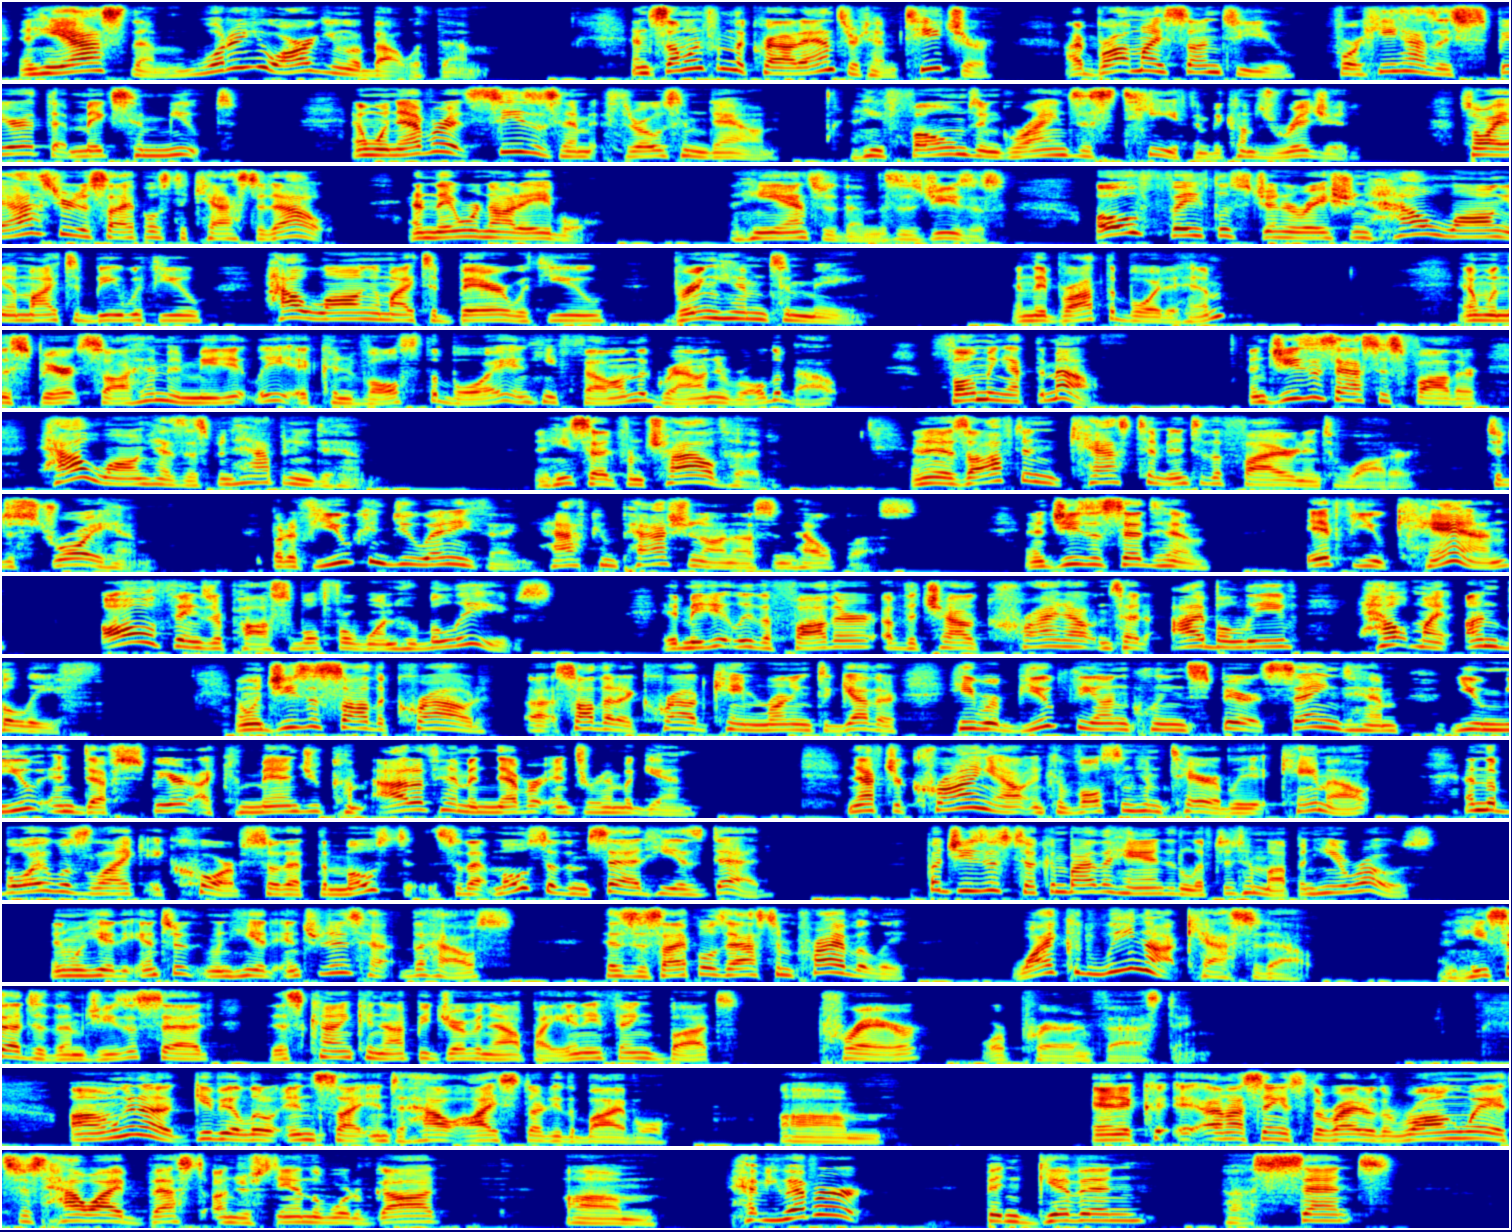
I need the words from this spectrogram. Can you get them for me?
And he asked them, What are you arguing about with them? And someone from the crowd answered him, Teacher, I brought my son to you, for he has a spirit that makes him mute. And whenever it seizes him, it throws him down, and he foams and grinds his teeth and becomes rigid. So I asked your disciples to cast it out, and they were not able. And he answered them, This is Jesus. O faithless generation, how long am I to be with you? How long am I to bear with you? Bring him to me. And they brought the boy to him. And when the spirit saw him, immediately it convulsed the boy, and he fell on the ground and rolled about, foaming at the mouth. And Jesus asked his father, How long has this been happening to him? And he said, From childhood. And it has often cast him into the fire and into water, to destroy him. But if you can do anything, have compassion on us and help us. And Jesus said to him, If you can, all things are possible for one who believes. Immediately the father of the child cried out and said, I believe, help my unbelief. And when Jesus saw the crowd, uh, saw that a crowd came running together, he rebuked the unclean spirit, saying to him, You mute and deaf spirit, I command you, come out of him and never enter him again. And after crying out and convulsing him terribly, it came out, and the boy was like a corpse, so that the most so that most of them said, He is dead. But Jesus took him by the hand and lifted him up, and he arose. And when he had entered when he had entered his the house, his disciples asked him privately, Why could we not cast it out? And he said to them, Jesus said, This kind cannot be driven out by anything but prayer or prayer and fasting. Um, I'm going to give you a little insight into how I study the Bible. Um, and it, I'm not saying it's the right or the wrong way, it's just how I best understand the Word of God. Um, have you ever been given, uh, sent,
